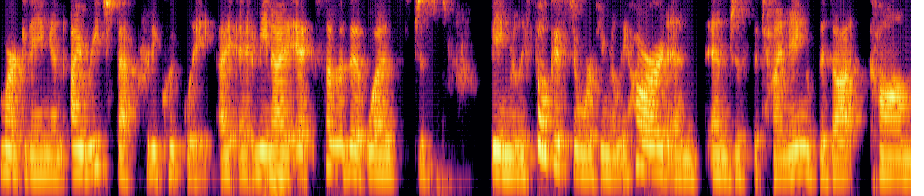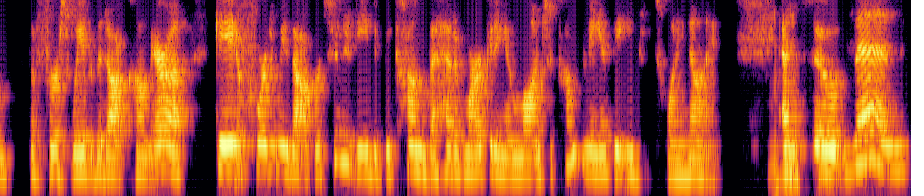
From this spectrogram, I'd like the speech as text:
marketing, and I reached that pretty quickly. I, I mean, mm-hmm. I some of it was just being really focused and working really hard, and and just the timing of the dot com, the first wave of the dot com era, gave afforded me the opportunity to become the head of marketing and launch a company at the age of 29. Mm-hmm. And so then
